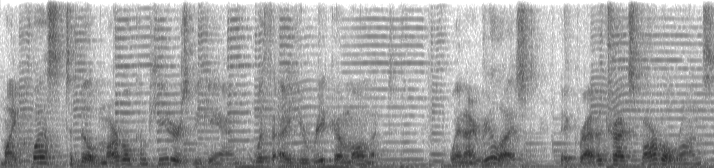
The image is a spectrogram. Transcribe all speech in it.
My quest to build marble computers began with a eureka moment when I realized that Gravitrax marble runs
